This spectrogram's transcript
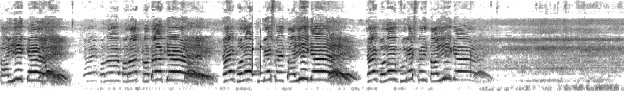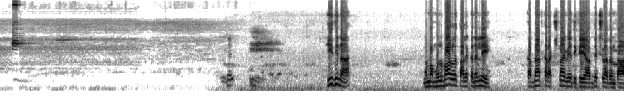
ತಾಯಿಗೆ ಜೈ ಭೋಲೆ ಭಾರತ್ ಮಾತಾಕ್ಕೆ! ಜೈ ಭೋಲೆ ಭುವನೇಶ್ವರಿ ತಾಯಿಗೆ ಜೈ ಭೋಲೆ ಭುವನೇಶ್ವರಿ ತಾಯಿಗೆ ಈ ದಿನ ನಮ್ಮ ಮುಲ್ಬಾಗ್ಲ ತಾಲೂಕಿನಲ್ಲಿ ಕರ್ನಾಟಕ ರಕ್ಷಣಾ ವೇದಿಕೆಯ ಅಧ್ಯಕ್ಷರಾದಂತಹ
